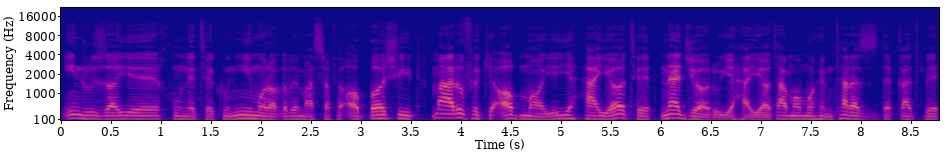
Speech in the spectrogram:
این روزای خونه تکونی مراقب مصرف آب باشید. معروفه که آب مایه حیات نه جاروی حیات. اما مهمتر از دقت به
